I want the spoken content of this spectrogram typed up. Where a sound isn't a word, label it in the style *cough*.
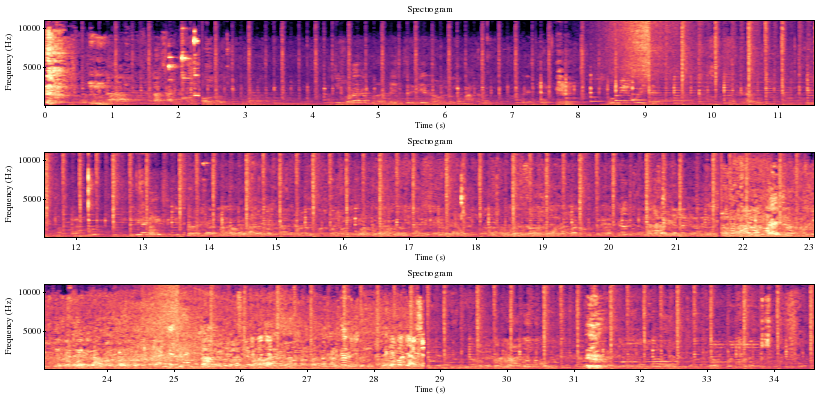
*coughs* ರೈತರಿಗೆ ಮಾಡ್ತಾರೆ ಭೂಮಿಯನ್ನು ಉಳಿತಾರೆ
